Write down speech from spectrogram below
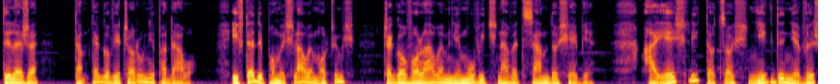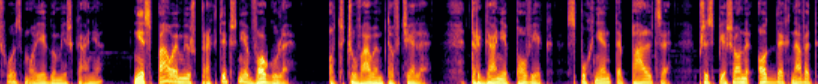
Tyle, że tamtego wieczoru nie padało. I wtedy pomyślałem o czymś, czego wolałem nie mówić nawet sam do siebie. A jeśli to coś nigdy nie wyszło z mojego mieszkania? Nie spałem już praktycznie w ogóle. Odczuwałem to w ciele. Drganie powiek spuchnięte palce, przyspieszony oddech nawet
